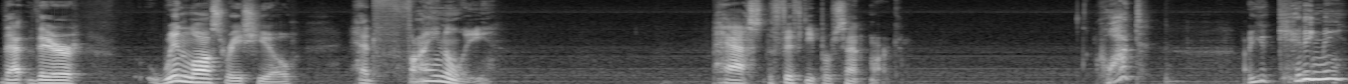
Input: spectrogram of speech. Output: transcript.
that their win loss ratio had finally passed the 50% mark. What? Are you kidding me?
